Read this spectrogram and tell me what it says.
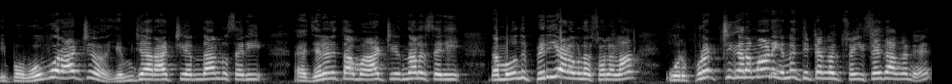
இப்போ ஒவ்வொரு ஆட்சியும் எம்ஜிஆர் ஆட்சி இருந்தாலும் சரி ஜெயலலிதா அம்மா ஆட்சி இருந்தாலும் சரி நம்ம வந்து பெரிய அளவில் சொல்லலாம் ஒரு புரட்சிகரமான என்ன திட்டங்கள் செய்- செய்தாங்கன்னு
